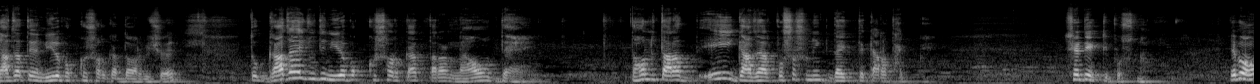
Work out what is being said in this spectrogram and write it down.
গাজাতে নিরপেক্ষ সরকার দেওয়ার বিষয়ে। তো গাজায় যদি নিরপেক্ষ সরকার তারা নাও দেয়, তাহলে তারা এই গাজার প্রশাসনিক দায়িত্বে কারা থাকবে? সেটি একটি প্রশ্ন। এবং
